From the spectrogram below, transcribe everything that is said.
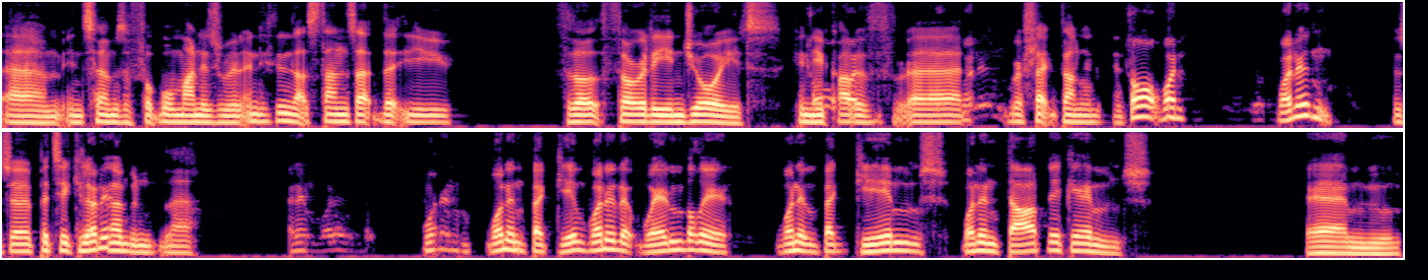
um, in terms of football management? Anything that stands out that you th- thoroughly enjoyed? Can you kind of uh, reflect on anything? Thought when, winning. Was there a particular winning, moment there? Winning, winning, winning big game, winning at Wembley winning big games, winning derby games, um,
